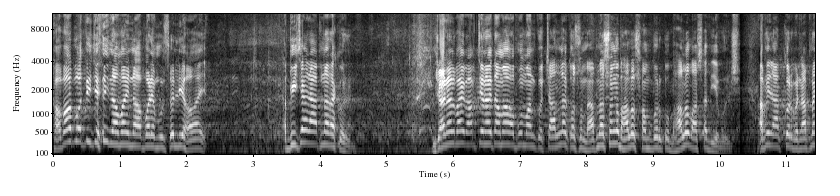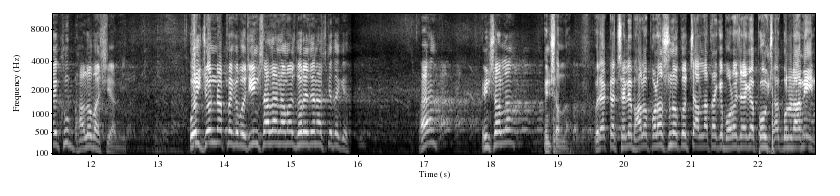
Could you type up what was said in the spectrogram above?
সভাপতি যদি নামাজ না পড়ে, মুসল্লি হয়। বিচার আপনারা করুন। জয়নাল ভাই ভাবছেন হয়তো আমার অপমান করছে আল্লাহ কসম আপনার সঙ্গে ভালো সম্পর্ক ভালোবাসা দিয়ে বলছি। আপনি রাগ করবেন আপনাকে খুব ভালোবাসি আমি। ওই জন্য আপনাকে বলছি ইনশাল্লাহ নামাজ ধরে যান আজকে থেকে। হ্যাঁ? ইনশাল্লাহ ইনশাল্লাহ ওর একটা ছেলে ভালো পড়াশুনো করছে আল্লাহ তাকে বড় জায়গায় পৌঁছাক বলুন আমিন।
